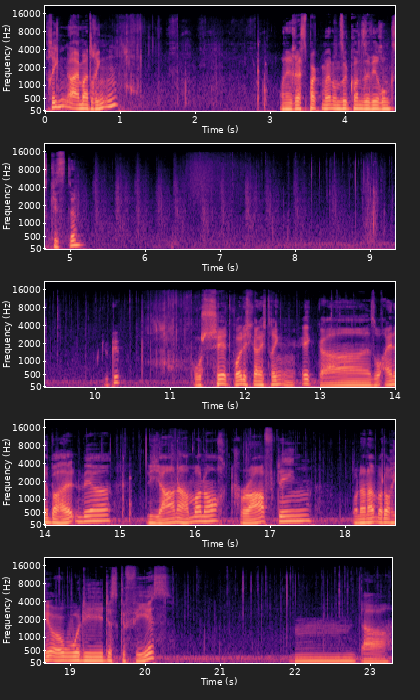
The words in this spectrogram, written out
Trinken, einmal trinken. Und den Rest packen wir in unsere Konservierungskiste. Oh shit, wollte ich gar nicht trinken. Egal. So, eine behalten wir. Liane haben wir noch. Crafting. Und dann hat man doch hier irgendwo die, das Gefäß. Hm, da.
